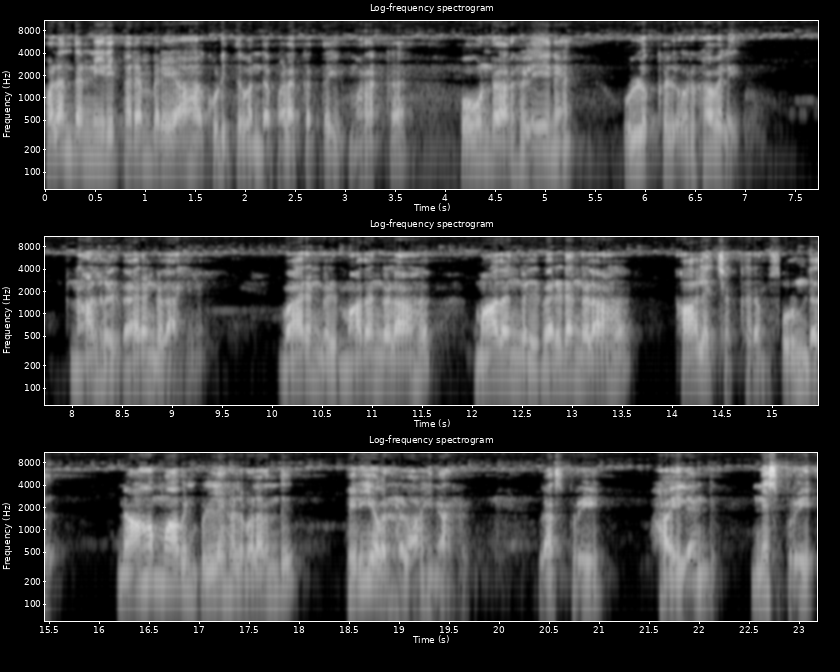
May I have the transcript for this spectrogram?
பழந்தண்ணீரை பரம்பரையாக குடித்து வந்த பழக்கத்தை மறக்க போகின்றார்களே என உள்ளுக்குள் ஒரு கவலை. நாள்கள் வேரங்களாகின. வாரங்கள் மாதங்களாக மாதங்கள் வருடங்களாக காலச்சக்கரம் உருண்டது. நாகம்மாவின் பிள்ளைகள் வளர்ந்து பெரியவர்களாகினார்கள். லஸ்ப்ரே ஹைலண்ட் நெஸ்ப்ரே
